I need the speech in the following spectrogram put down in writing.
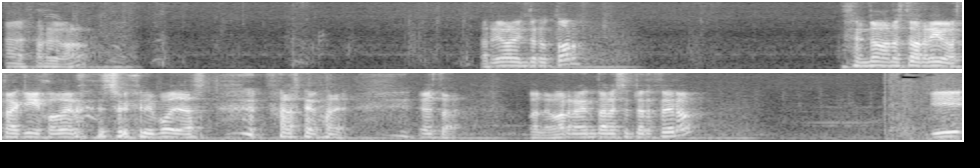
Ah, está arriba, ¿no? ¿Está arriba el interruptor? No, no está arriba, está aquí, joder, soy gilipollas. Vale, vale, ya está. Vale, va a reventar ese tercero. Y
